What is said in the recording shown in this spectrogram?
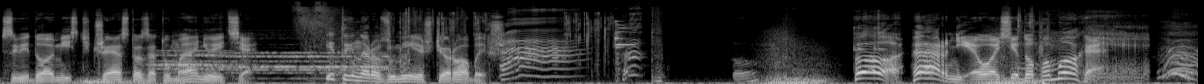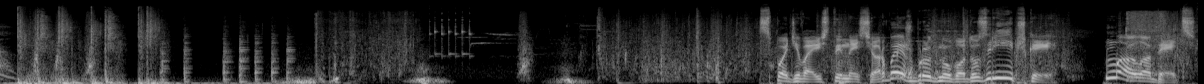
Свідомість часто затуманюється, і ти не розумієш, що робиш. О, Арні, ось і допомога. Сподіваюсь, ти не сьорбаєш брудну воду з річки. Молодець.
